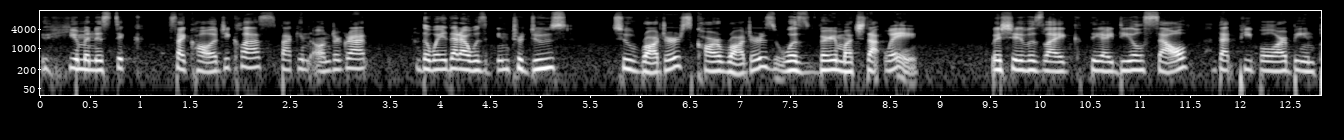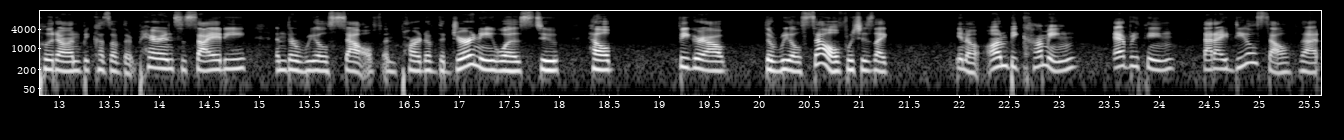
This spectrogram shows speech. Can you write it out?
humanistic psychology class back in undergrad, the way that I was introduced to Rogers, Carl Rogers, was very much that way, which it was like the ideal self that people are being put on because of their parents, society, and their real self. And part of the journey was to help figure out the real self, which is like, you know, unbecoming everything that ideal self that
